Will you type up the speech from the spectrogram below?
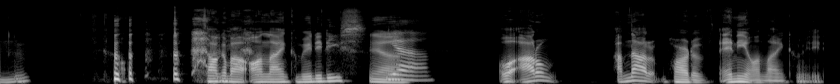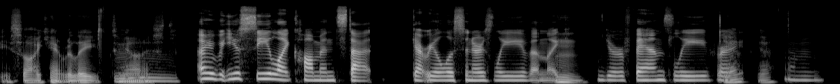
Mm. Talking about online communities. Yeah. yeah, Well, I don't. I'm not a part of any online community, so I can't relate. To be honest. Mm. I mean, but you see like comments that get real listeners leave and like Mm, your fans leave, right? Yeah. Mm.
